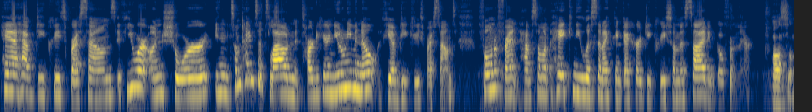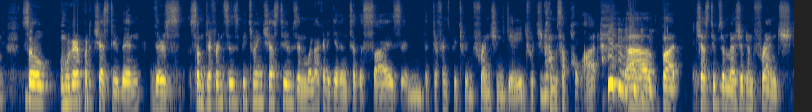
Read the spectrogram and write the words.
hey, I have decreased breath sounds. If you are unsure, and sometimes it's loud and it's hard to hear, and you don't even know if you have decreased breath sounds, phone a friend, have someone, hey, can you listen? I think I heard decrease on this side, and go from there. Awesome. So we're going to put a chest tube in. There's some differences between chest tubes, and we're not going to get into the size and the difference between French and gauge, which comes up a lot. uh, but chest tubes are measured in French.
